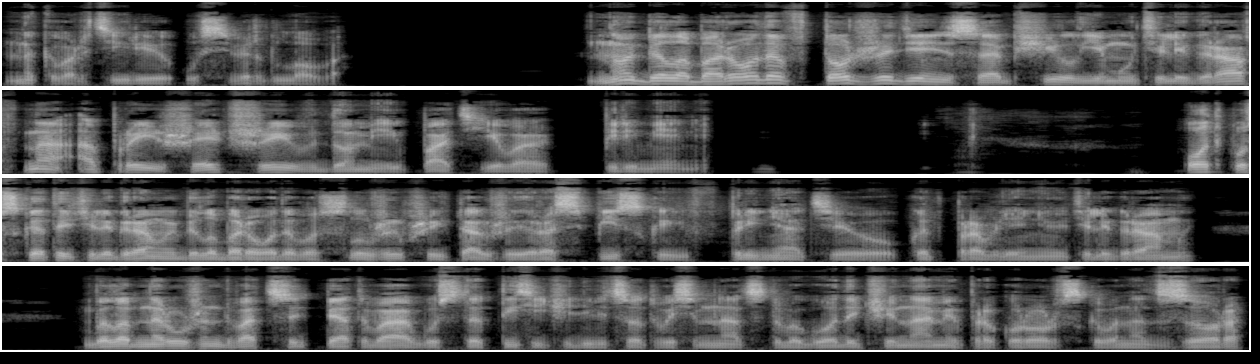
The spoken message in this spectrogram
на квартире у Свердлова. Но Белобородов в тот же день сообщил ему телеграфно о происшедшей в доме Ипатьева перемене. Отпуск этой телеграммы Белобородова, служивший также и распиской в принятию к отправлению телеграммы, был обнаружен 25 августа 1918 года чинами прокурорского надзора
